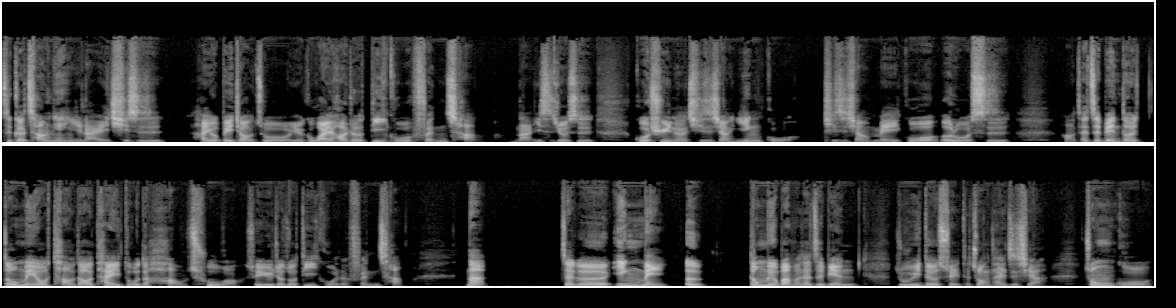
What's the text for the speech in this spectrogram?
这个长年以来其实它又被叫做有一个外号叫做“帝国坟场”。那意思就是过去呢，其实像英国，其实像美国、俄罗斯，啊，在这边都都没有讨到太多的好处哦，所以又叫做帝国的坟场。那这个英美俄。都没有办法在这边如鱼得水的状态之下，中国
